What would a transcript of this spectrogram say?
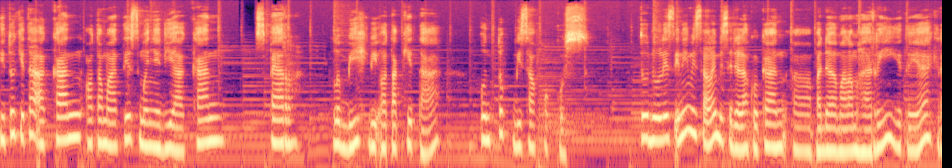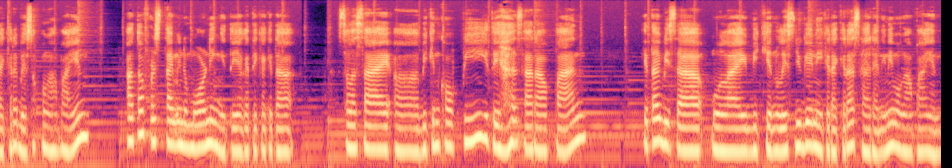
itu kita akan otomatis menyediakan spare lebih di otak kita untuk bisa fokus. To-do list ini misalnya bisa dilakukan uh, pada malam hari gitu ya, kira-kira besok mau ngapain, atau first time in the morning gitu ya, ketika kita selesai uh, bikin kopi gitu ya, sarapan, kita bisa mulai bikin list juga nih kira-kira seharian ini mau ngapain.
